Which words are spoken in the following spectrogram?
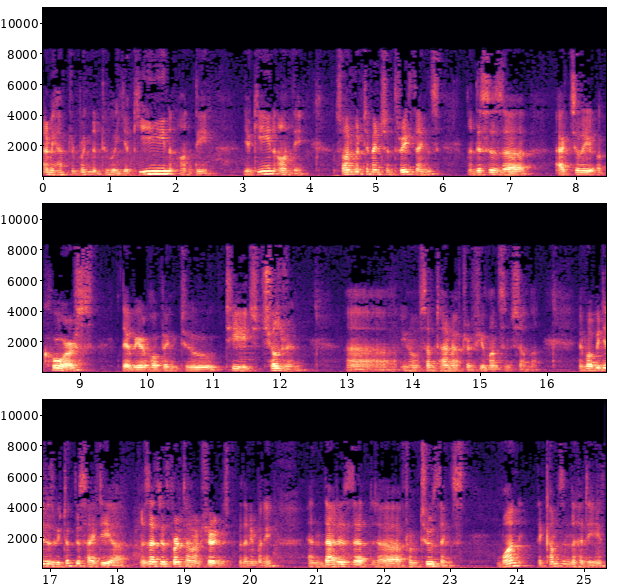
And we have to bring them to a yaqeen on deen. Yaqeen on deen. So I'm going to mention three things, and this is a, actually a course that we are hoping to teach children, uh, you know, sometime after a few months, inshallah. And what we did is we took this idea, this is actually the first time I'm sharing this with anybody, and that is that uh, from two things. One, it comes in the hadith.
